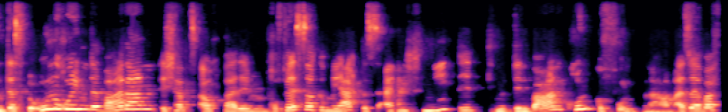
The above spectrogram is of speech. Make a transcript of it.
Und das Beunruhigende war dann, ich habe es auch bei dem Professor gemerkt, dass sie eigentlich nie den, den, wahren Grund gefunden haben. Also er war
